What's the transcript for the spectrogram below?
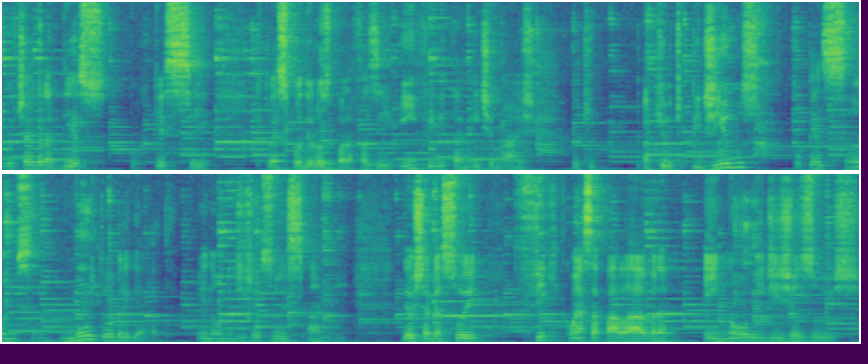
Eu te agradeço porque sei que tu és poderoso para fazer infinitamente mais do que aquilo que pedimos ou pensamos, Senhor. Muito obrigado. Em nome de Jesus, amém. Deus te abençoe. Fique com essa palavra em nome de Jesus.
